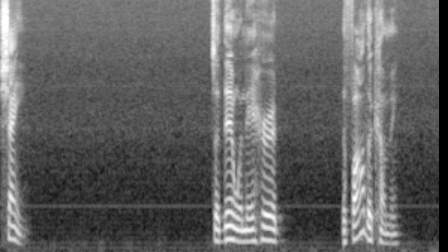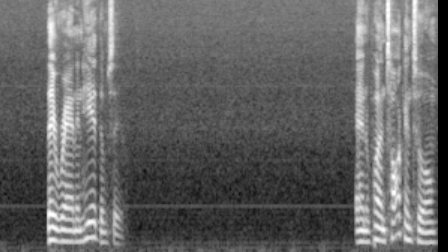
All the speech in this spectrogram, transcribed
shame. So then when they heard the father coming, they ran and hid themselves. And upon talking to him,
